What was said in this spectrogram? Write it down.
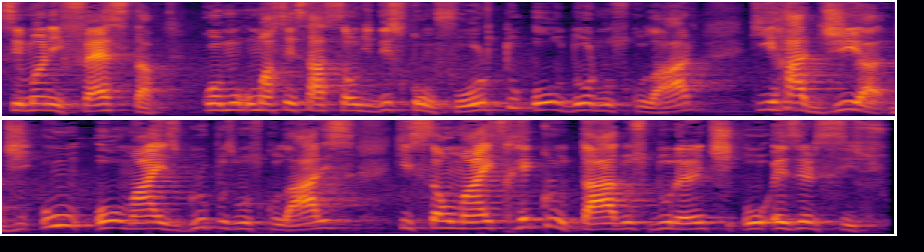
se manifesta como uma sensação de desconforto ou dor muscular que irradia de um ou mais grupos musculares que são mais recrutados durante o exercício.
